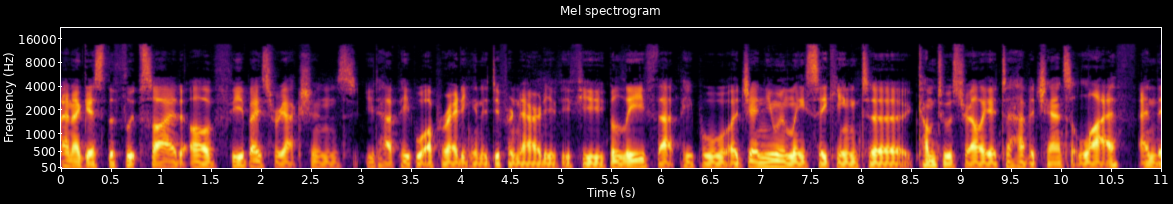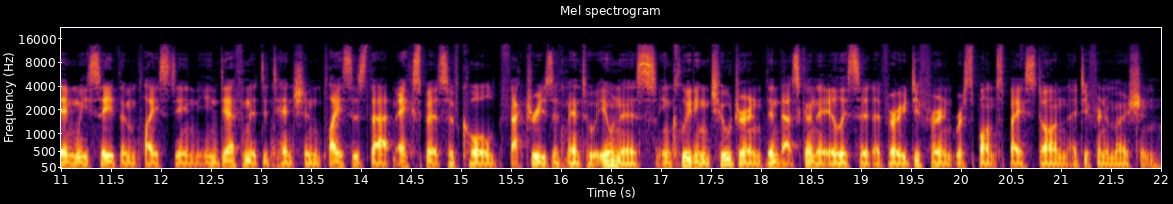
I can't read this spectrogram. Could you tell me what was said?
And I guess the flip side of fear based reactions, you'd have people operating in a different narrative. If you believe that people are genuinely seeking to come to Australia to have a chance at life, and then we see them placed in indefinite detention, places that experts have called factories of mental illness, including children, then that's going to elicit a very different response based on a different emotion.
